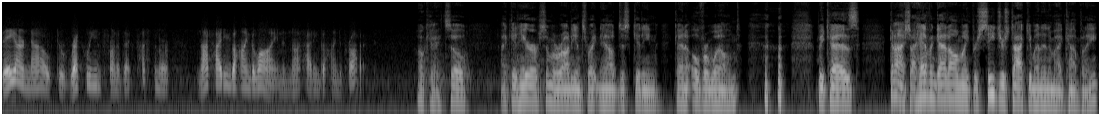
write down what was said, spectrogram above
they are now directly in front of that customer, not hiding behind a line and not hiding behind a product. Okay, so I can hear some of our audience right now just getting kind of overwhelmed because, gosh, I haven't got all my procedures documented in my company.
